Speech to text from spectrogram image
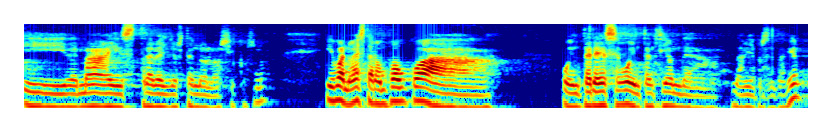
e demais trebellos tecnolóxicos. No? E, bueno, esta era un pouco a, o interese ou a intención da, da miña presentación.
